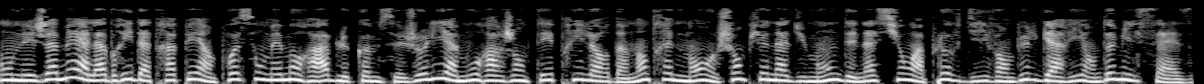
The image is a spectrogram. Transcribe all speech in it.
on n'est jamais à l'abri d'attraper un poisson mémorable comme ce joli amour argenté pris lors d'un entraînement au championnat du monde des nations à Plovdiv en Bulgarie en 2016.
